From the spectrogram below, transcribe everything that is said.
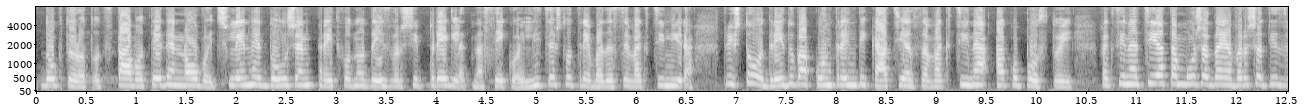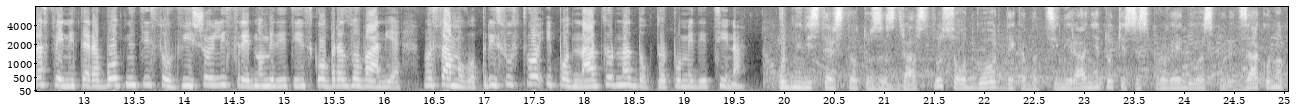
Докторот од ставот 1 на овој член е должен предходно да изврши преглед на секое лице што треба да се вакцинира, при што одредува контраиндикација за вакцина ако постои. Вакцинацијата може да ја вршат и здравствените работници со вишо или средно медицинско образование, но само во присуство и под надзор на доктор по медицина. Од Министерството за здравство со одговор дека вакцинирањето ќе се спроведува според законот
